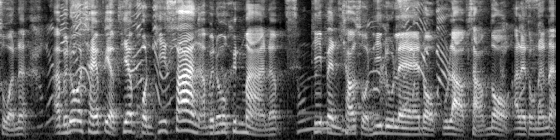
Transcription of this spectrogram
สวนอะอาเบโดใช้เปรียบเทียบคนที่สร้างอาเบโดขึ้นมานะที่เป็นชาวสวนที่ดูแลดอกกุหลาบ 3 ดอกอะไรตรงนั้นอะ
